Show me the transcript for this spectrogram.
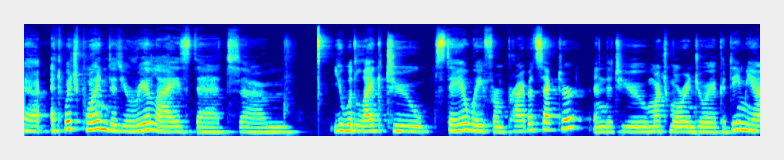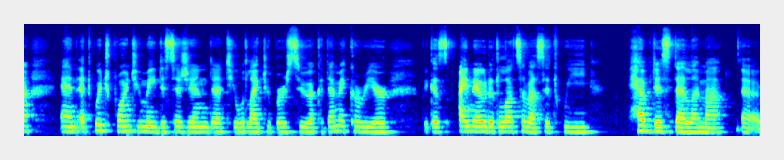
uh, at which point did you realize that um, you would like to stay away from private sector and that you much more enjoy academia and at which point you made decision that you would like to pursue academic career because I know that lots of us that we have this dilemma uh,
